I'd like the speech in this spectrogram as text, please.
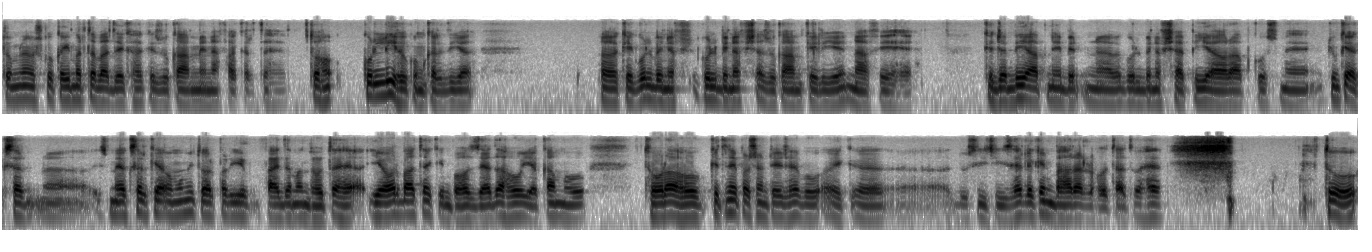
تم نے اس کو کئی مرتبہ دیکھا کہ زکام میں نفع کرتا ہے۔ تو کلی حکم کر دیا کہ گل بنف گل بنفشا زکام کے لیے نافع ہے۔ کہ جب بھی آپ نے گل بنفشا پیا اور آپ کو اس میں کیونکہ اکثر اس میں اکثر کیا عمومی طور پر یہ فائدہ مند ہوتا ہے۔ یہ اور بات ہے کہ بہت زیادہ ہو یا کم ہو، تھوڑا ہو، کتنے پرسنٹیج ہے، وہ ایک دوسری چیز ہے، لیکن بہرحال ہوتا تو ہے۔ تو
